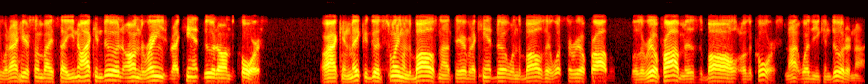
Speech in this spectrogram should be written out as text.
when I hear somebody say, you know, I can do it on the range, but I can't do it on the course, or I can make a good swing when the ball's not there, but I can't do it when the ball's there. What's the real problem? Well, the real problem is the ball or the course, not whether you can do it or not.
